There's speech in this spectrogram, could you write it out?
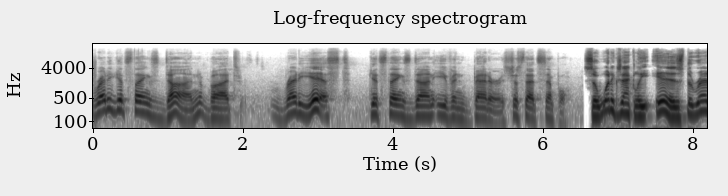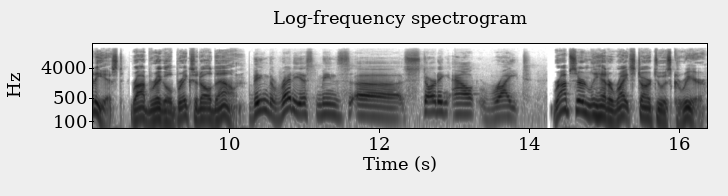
Ready gets things done, but readiest gets things done even better. It's just that simple. So, what exactly is the readiest? Rob Riggle breaks it all down. Being the readiest means uh, starting out right. Rob certainly had a right start to his career,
